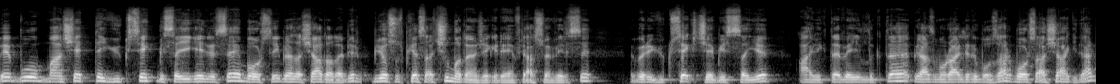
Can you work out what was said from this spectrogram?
Ve bu manşette yüksek bir sayı gelirse borsayı biraz aşağı da alabilir. Biliyorsunuz piyasa açılmadan önce geliyor enflasyon verisi. Ve böyle yüksekçe bir sayı aylıkta ve yıllıkta biraz moralleri bozar. Borsa aşağı gider.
